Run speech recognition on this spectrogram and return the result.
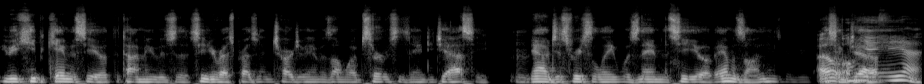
he became the CEO at the time. He was the senior vice president in charge of Amazon Web Services, Andy Jassy. Mm-hmm. Now, just recently was named the CEO of Amazon. He's going to be replacing oh, oh, Jeff. Yeah, yeah, yeah.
